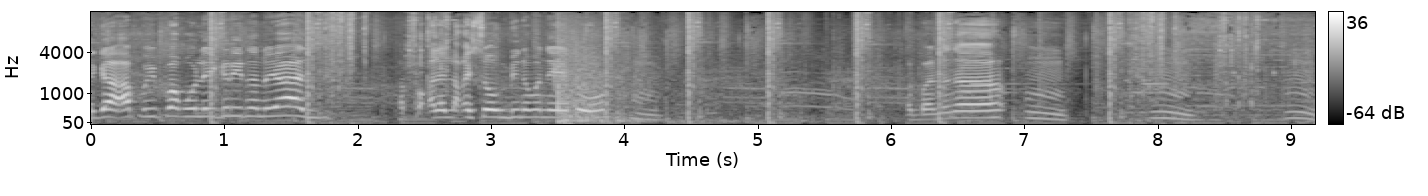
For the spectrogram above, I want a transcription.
Nag-aapoy pa kulay green. Ano yan? Napakalalaki zombie naman na ito. Hmm. Laban na na. Hmm. Hmm. Hmm.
